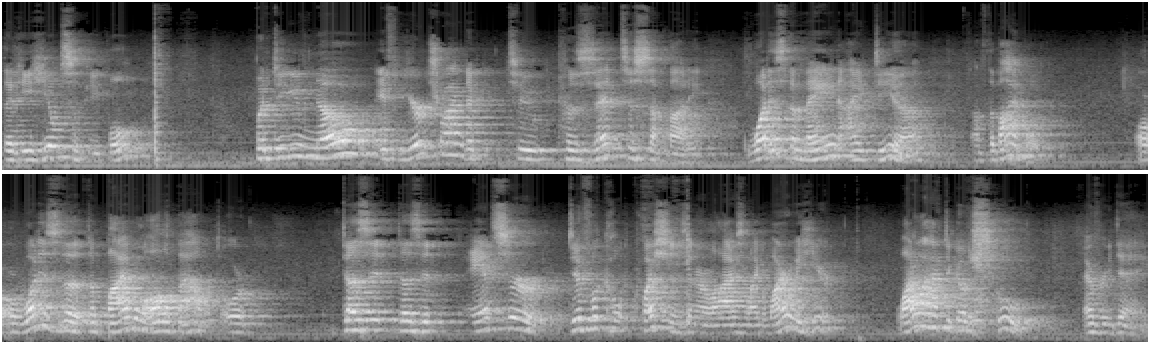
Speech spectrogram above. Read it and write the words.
that he healed some people. But do you know if you're trying to, to present to somebody what is the main idea of the Bible? Or, or what is the, the Bible all about? Or does it, does it answer difficult questions in our lives like, why are we here? Why do I have to go to school every day?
